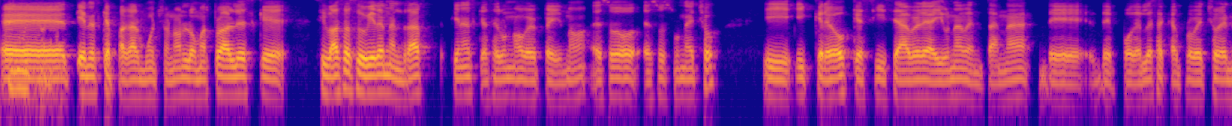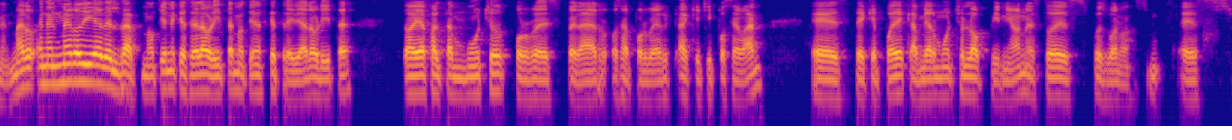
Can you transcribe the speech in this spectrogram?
eh, tienes que pagar mucho, ¿no? Lo más probable es que si vas a subir en el draft, tienes que hacer un overpay, ¿no? Eso, eso es un hecho. Y, creo que sí se abre ahí una ventana de, de, poderle sacar provecho en el, mero, en el mero día del draft. No tiene que ser ahorita, no tienes que tradear ahorita todavía falta mucho por esperar, o sea, por ver a qué equipo se van, este, que puede cambiar mucho la opinión. Esto es, pues bueno, es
